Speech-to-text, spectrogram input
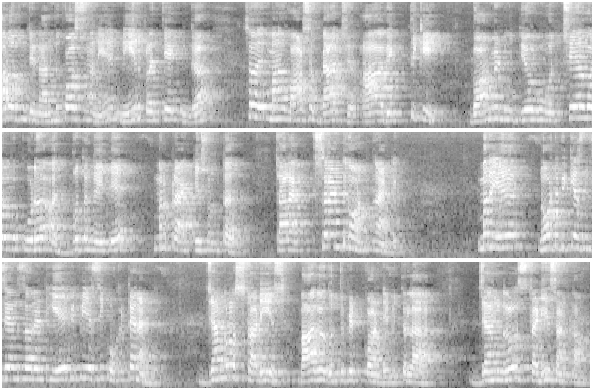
ఆలోచించండి అందుకోసమని నేను ప్రత్యేకంగా సో మన వాట్సాప్ బ్యాచ్ ఆ వ్యక్తికి గవర్నమెంట్ ఉద్యోగం వచ్చే వరకు కూడా అద్భుతంగా అయితే మన ప్రాక్టీస్ ఉంటుంది. చాలా ఎక్సలెంట్గా ఉంటుందండి. మరి నోటిఫికేషన్స్ ఏంటి సార్ అంటే ఏపీఎస్సికి ఒకటేనండి. జనరల్ స్టడీస్ బాగా గుర్తుపెట్టుకోండి మిత్రులారా. జనరల్ స్టడీస్ అంటాం.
